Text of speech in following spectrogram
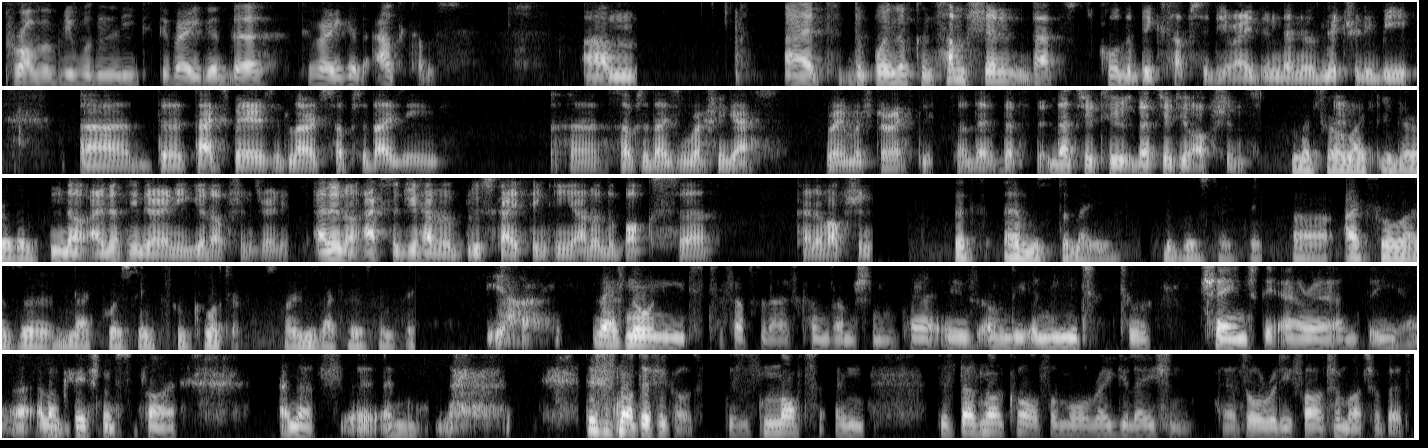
probably wouldn't lead to very good uh, to very good outcomes. Um, at the point of consumption, that's called a big subsidy, right? And then it would literally be uh, the taxpayers at large subsidizing uh, subsidizing Russian gas very much directly. So that, that's that's your two that's your two options. I'm not sure I like either of them. No, I don't think there are any good options really. I don't know. Axel, do you have a blue sky thinking out of the box uh, kind of option? That's M's domain, the blue sky thing. Uh, Axel has a knack for seeing through clutter. It's not exactly the same thing. Yeah, there's no need to subsidize consumption. There is only a need to change the area and the uh, allocation of supply, and that's uh, and this is not difficult. This is not and this does not call for more regulation. There's already far too much of it.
